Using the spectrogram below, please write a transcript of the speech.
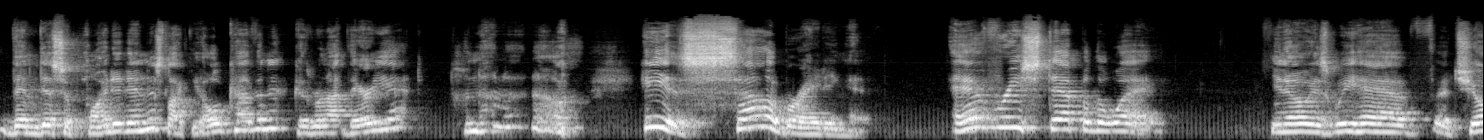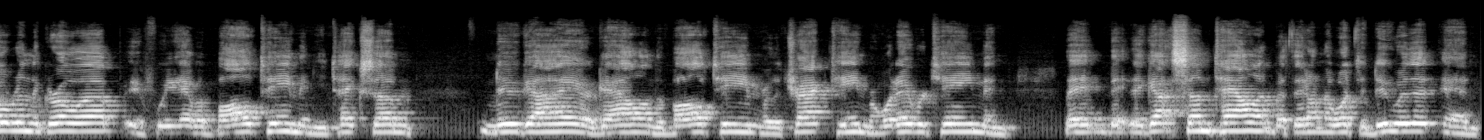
then disappointed in us like the old covenant because we're not there yet? No, no, no. He is celebrating it every step of the way you know, as we have uh, children that grow up, if we have a ball team and you take some new guy or gal on the ball team or the track team or whatever team, and they, they, they got some talent, but they don't know what to do with it. And,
